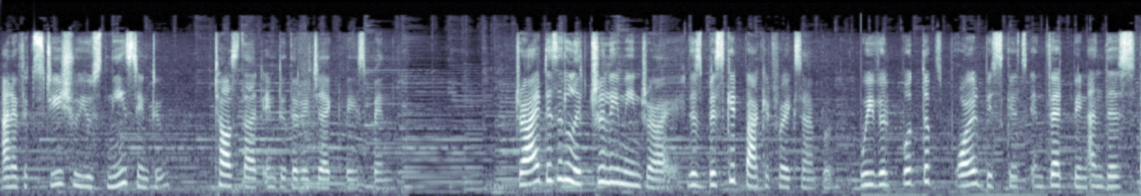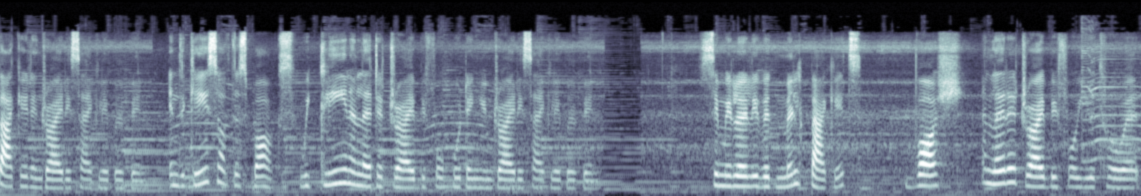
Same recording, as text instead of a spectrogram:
And if it's tissue you sneezed into, toss that into the reject waste bin. Dry doesn't literally mean dry. This biscuit packet for example, we will put the spoiled biscuits in wet bin and this packet in dry recyclable bin. In the case of this box, we clean and let it dry before putting in dry recyclable bin. Similarly with milk packets, wash and let it dry before you throw it.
